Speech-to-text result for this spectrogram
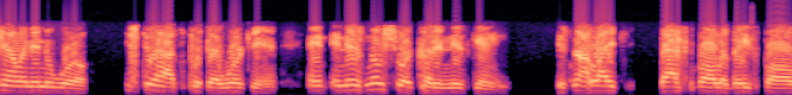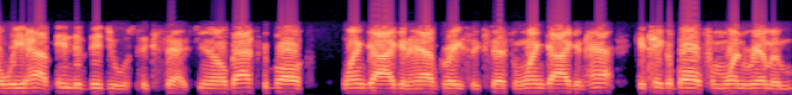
talent in the world. You still have to put that work in, and and there's no shortcut in this game. It's not like basketball or baseball where you have individual success. You know, basketball one guy can have great success and one guy can have can take a ball from one rim and,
